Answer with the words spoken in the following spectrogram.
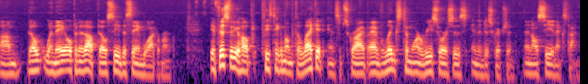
um, they'll, when they open it up, they'll see the same watermark. If this video helped, please take a moment to like it and subscribe. I have links to more resources in the description, and I'll see you next time.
